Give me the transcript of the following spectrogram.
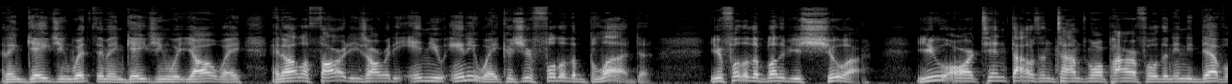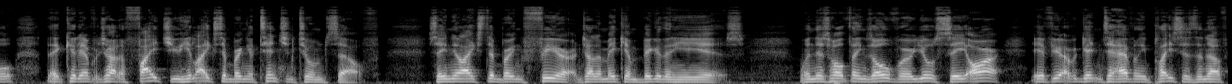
and engaging with them, engaging with Yahweh. And all authority is already in you anyway because you're full of the blood. You're full of the blood of Yeshua. You are 10,000 times more powerful than any devil that could ever try to fight you. He likes to bring attention to himself. Satan likes to bring fear and try to make him bigger than he is. when this whole thing's over, you'll see, or if you ever get into heavenly places enough,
